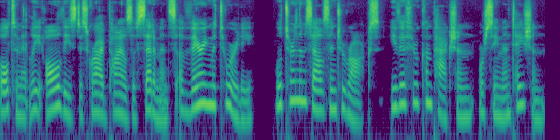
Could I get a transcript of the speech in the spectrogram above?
Ultimately, all these described piles of sediments of varying maturity will turn themselves into rocks, either through compaction or cementation.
